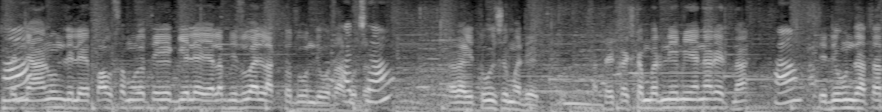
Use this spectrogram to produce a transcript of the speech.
त्यांनी आणून दिले. पावसामुळे ते गेले याला भिजवायला लागतं दोन दिवस अगोदर. अच्छा. बघा हे तुळशीमध्ये आहेत. हे कस्टमर नेहमी येणार आहेत ना हा? ते देऊन जातात.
